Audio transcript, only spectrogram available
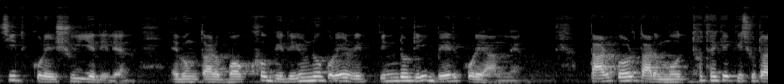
চিৎ করে শুইয়ে দিলেন এবং তার বক্ষ বিদীর্ণ করে হৃৎপিণ্ডটি বের করে আনলেন। তারপর তার মধ্য থেকে কিছুটা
